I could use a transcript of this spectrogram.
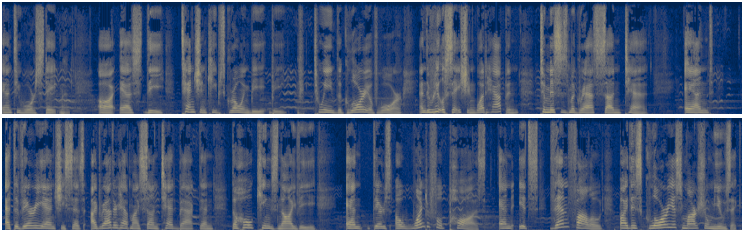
anti war statement. Uh, as the tension keeps growing be, be, between the glory of war and the realization what happened to Mrs. McGrath's son, Ted. And at the very end, she says, I'd rather have my son Ted back than the whole King's Navy. And there's a wonderful pause, and it's then followed by this glorious martial music,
